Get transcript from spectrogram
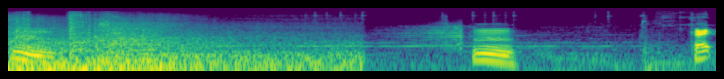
Hmm. Hmm. Okay.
